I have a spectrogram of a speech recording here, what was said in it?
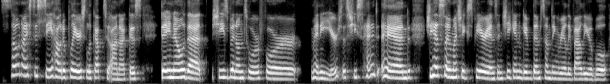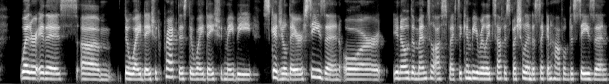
so nice to see how the players look up to Ana because they know that she's been on tour for many years, as she said, and she has so much experience and she can give them something really valuable, whether it is um, the way they should practice, the way they should maybe schedule their season, or you know the mental aspects. It can be really tough, especially in the second half of the season.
